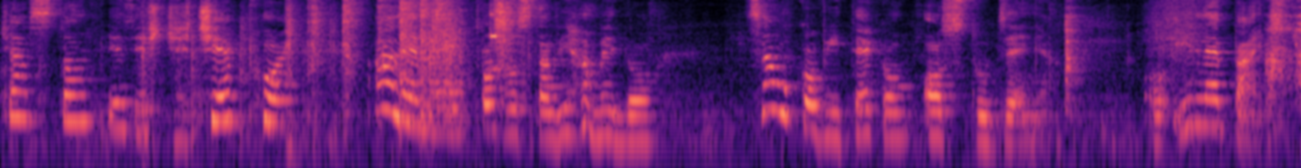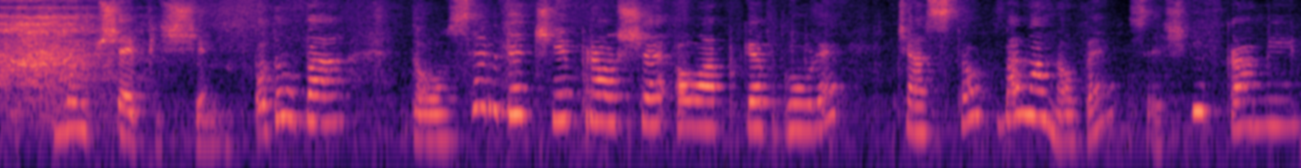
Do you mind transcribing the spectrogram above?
Ciasto jest jeszcze ciepłe, ale my pozostawiamy do całkowitego ostudzenia. O ile Państwu mój przepis się podoba, to serdecznie proszę o łapkę w górę. Ciasto bananowe ze śliwkami.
